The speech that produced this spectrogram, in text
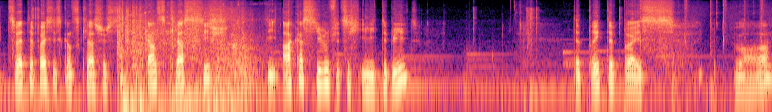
Der zweite Preis ist ganz klassisch, ganz klassisch die AK-47 Elite Bild. Der dritte Preis war,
